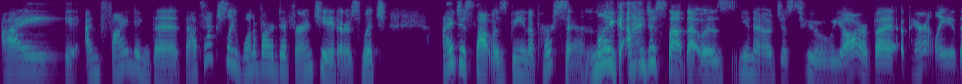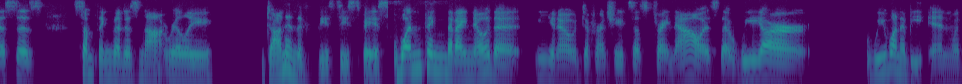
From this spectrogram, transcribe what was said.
i i'm finding that that's actually one of our differentiators which I just thought was being a person. Like I just thought that was, you know, just who we are. But apparently this is something that is not really done in the VC space. One thing that I know that, you know, differentiates us right now is that we are we want to be in with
